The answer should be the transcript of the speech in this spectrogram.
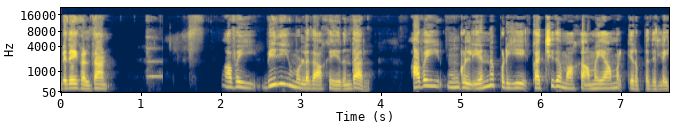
விதைகள்தான். அவை வீரியமுள்ளதாக இருந்தால் அவை உங்கள் எண்ணப்படியே கச்சிதமாக அமையாமல் இருப்பதில்லை.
